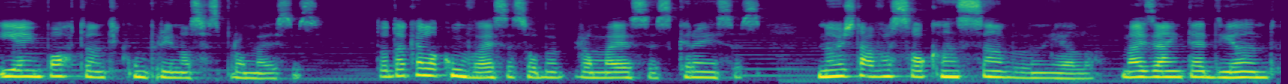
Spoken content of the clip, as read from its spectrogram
e é importante cumprir nossas promessas. Toda aquela conversa sobre promessas, crenças, não estava só cansando Daniela, mas a entediando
